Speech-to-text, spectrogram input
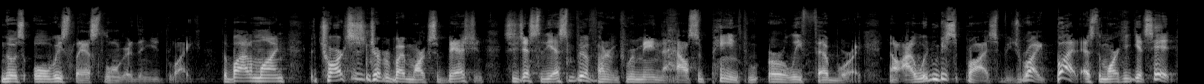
And those always last longer than you'd like. The bottom line, the chart as interpreted by Mark Sebastian suggests that the S&P 500 can remain the house of pain through early February. Now, I wouldn't be surprised if he's right, but as the market gets hit,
